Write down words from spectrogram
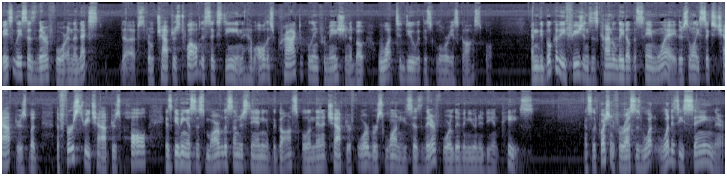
basically it says therefore, and the next uh, from chapters 12 to 16 have all this practical information about what to do with this glorious gospel. And the book of Ephesians is kind of laid out the same way. There's only six chapters, but the first three chapters, Paul is giving us this marvelous understanding of the gospel. And then at chapter 4, verse 1, he says, Therefore, live in unity and peace. And so the question for us is what, what is he saying there?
